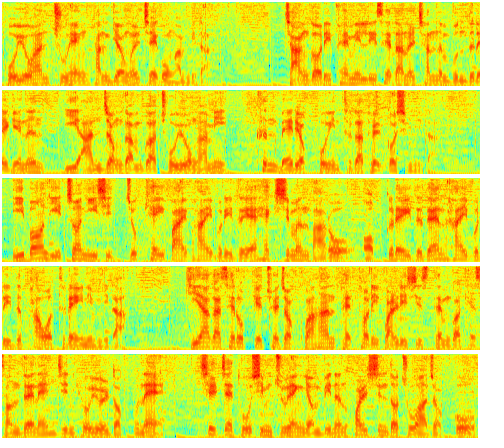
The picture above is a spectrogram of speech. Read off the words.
고요한 주행 환경을 제공합니다. 장거리 패밀리 세단을 찾는 분들에게는 이 안정감과 조용함이 큰 매력 포인트가 될 것입니다. 이번 2020주 K5 하이브리드의 핵심은 바로 업그레이드된 하이브리드 파워트레인입니다. 기아가 새롭게 최적화한 배터리 관리 시스템과 개선된 엔진 효율 덕분에 실제 도심 주행 연비는 훨씬 더 좋아졌고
